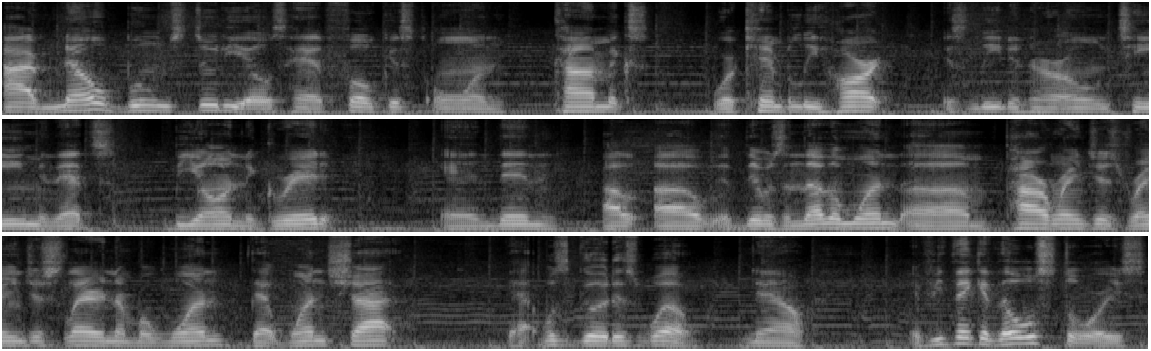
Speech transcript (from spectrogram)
I know Boom Studios had focused on comics where Kimberly Hart is leading her own team, and that's Beyond the Grid. And then uh, uh, there was another one, um, Power Rangers Ranger Slayer number one, that one shot, that was good as well. Now, if you think of those stories,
